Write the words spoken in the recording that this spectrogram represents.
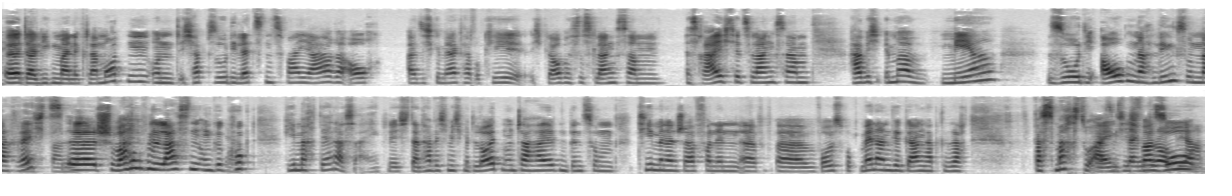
nee. äh, da liegen meine Klamotten und ich habe so die letzten zwei Jahre auch, als ich gemerkt habe, okay, ich glaube, es ist langsam, es reicht jetzt langsam, habe ich immer mehr so die Augen nach links und nach rechts äh, schweifen lassen und geguckt, ja. wie macht der das eigentlich? Dann habe ich mich mit Leuten unterhalten, bin zum Teammanager von den äh, äh, Wolfsburg Männern gegangen, habe gesagt, was machst du eigentlich? Ich war Job, so, ja.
